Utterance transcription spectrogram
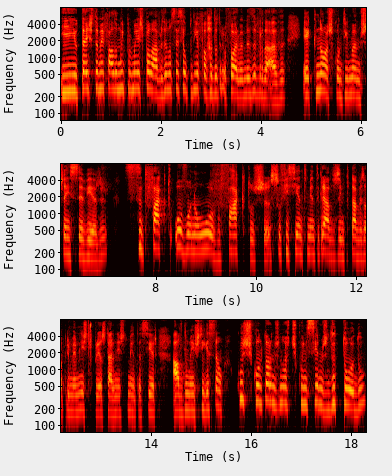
e o texto também fala muito por meias palavras. Eu não sei se ele podia falar de outra forma, mas a verdade é que nós continuamos sem saber se de facto houve ou não houve factos eh, suficientemente graves imputáveis ao Primeiro-Ministro para ele estar neste momento a ser alvo de uma investigação cujos contornos nós desconhecemos de todo.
